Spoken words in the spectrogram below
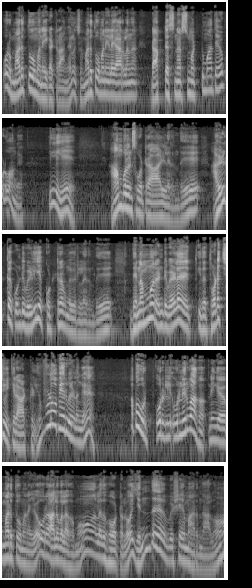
ஒரு மருத்துவமனை கட்டுறாங்கன்னு வச்சு மருத்துவமனையில் யாரெல்லாம் தான் டாக்டர்ஸ் நர்ஸ் மட்டுமா தேவைப்படுவாங்க? இல்லையே. ஆம்புலன்ஸ் ஓட்டுற ஆள்லேருந்து அழுக்க கொண்டு வெளியே கொட்டுறவங்கலேருந்து தினமும் ரெண்டு வேளை இதை தொடச்சி வைக்கிற ஆட்கள் எவ்வளோ பேர் வேணுங்க? அப்போ ஒரு ஒரு ஒரு நிர்வாகம் நீங்கள் மருத்துவமனையோ ஒரு அலுவலகமோ அல்லது ஹோட்டலோ எந்த விஷயமாக இருந்தாலும்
